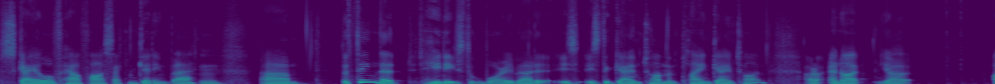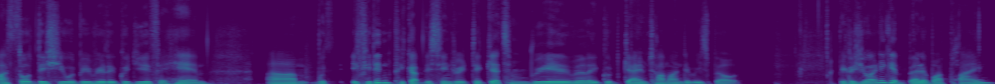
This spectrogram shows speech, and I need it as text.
scale of how fast they can get him back. Mm. Um, the thing that he needs to worry about is is the game time and playing game time, and I yeah, I thought this year would be a really good year for him. Um, with if he didn't pick up this injury to get some really really good game time under his belt, because you only get better by playing.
